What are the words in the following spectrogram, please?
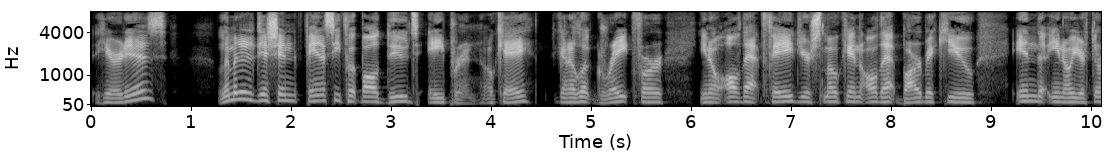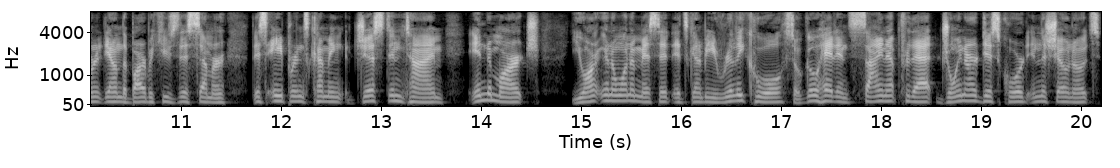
here it is, limited edition fantasy football dudes apron. Okay going to look great for you know all that fade you're smoking all that barbecue in the you know you're throwing it down the barbecues this summer this apron's coming just in time into march You aren't going to want to miss it. It's going to be really cool. So go ahead and sign up for that. Join our Discord in the show notes.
